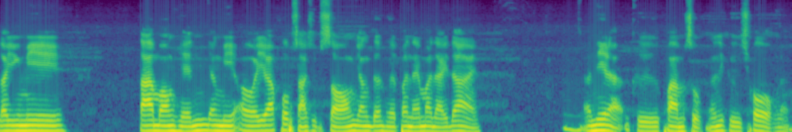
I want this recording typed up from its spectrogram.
เรายังมี ตามองเห็นยังมีอวัยวะครบ32 ยังเดินเหินไปไหนมาไหนได้ อันนี้แหละคือความสุข อันนี้คือโชคแล้ว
